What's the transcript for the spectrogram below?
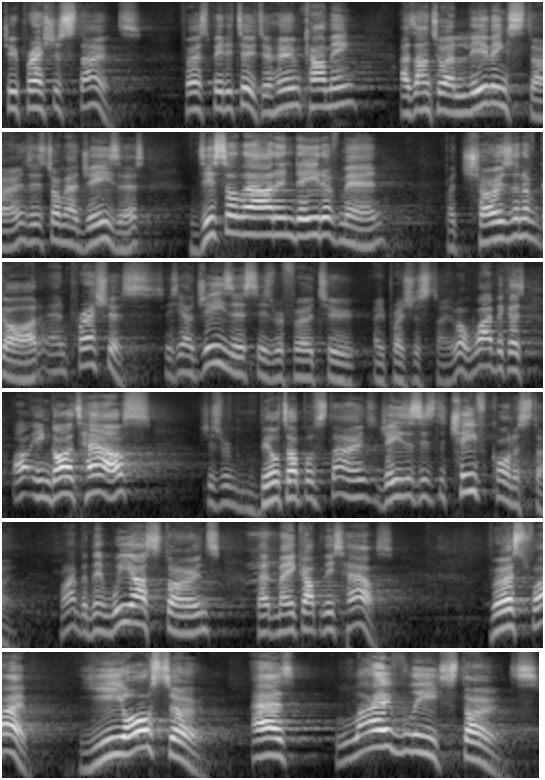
to precious stones. 1 Peter 2, to whom coming as unto a living stone, so he's talking about Jesus, disallowed indeed of men, but chosen of God and precious. So you see how Jesus is referred to a precious stone. Well, why? Because uh, in God's house, which is built up of stones, Jesus is the chief cornerstone, right? But then we are stones that make up this house. Verse 5, ye also, as lively stones,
